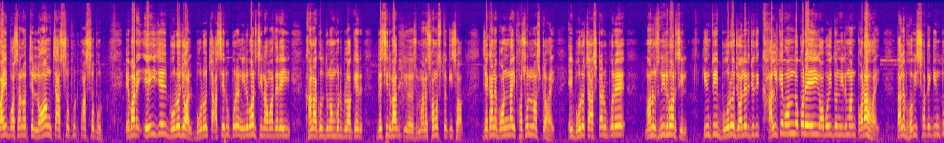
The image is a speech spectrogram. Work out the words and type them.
পাইপ বসানো হচ্ছে লং চারশো ফুট পাঁচশো ফুট। এবার এই যে বোরো জল বোরো চাষের উপরে নির্ভরশীল আমাদের এই খানাকুল দু নম্বর ব্লকের বেশিরভাগ মানে সমস্ত কৃষক যেখানে বন্যায় ফসল নষ্ট হয় এই বোরো চাষটার উপরে মানুষ নির্ভরশীল। কিন্তু এই বোরো জলের যদি খালকে বন্ধ করে এই অবৈধ নির্মাণ করা হয় তাহলে ভবিষ্যতে কিন্তু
